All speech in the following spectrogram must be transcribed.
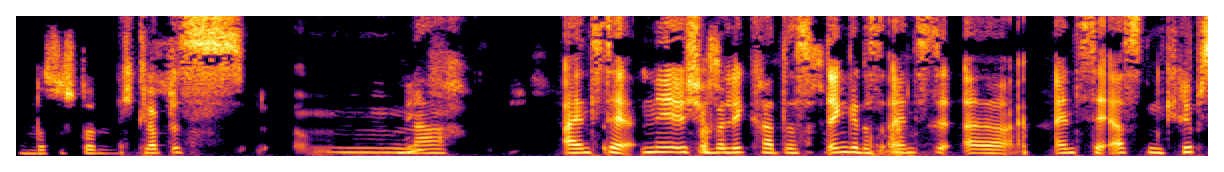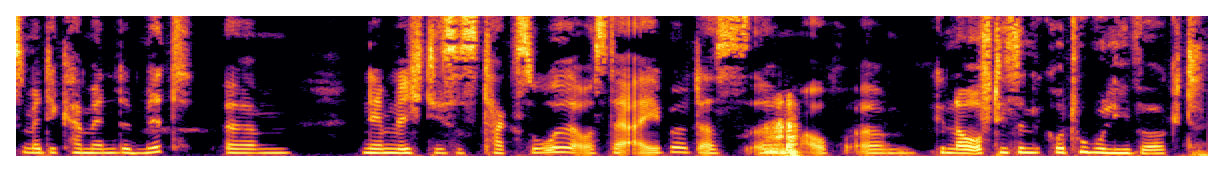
Und das ist dann Ich glaube, das ähm, Nicht? nach eins der, nee, ich überlege gerade, das denke, das eins der, äh, eins der ersten Krebsmedikamente mit, ähm, nämlich dieses Taxol aus der Eibe, das ähm, auch ähm, genau auf diese Mikrotubuli wirkt,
